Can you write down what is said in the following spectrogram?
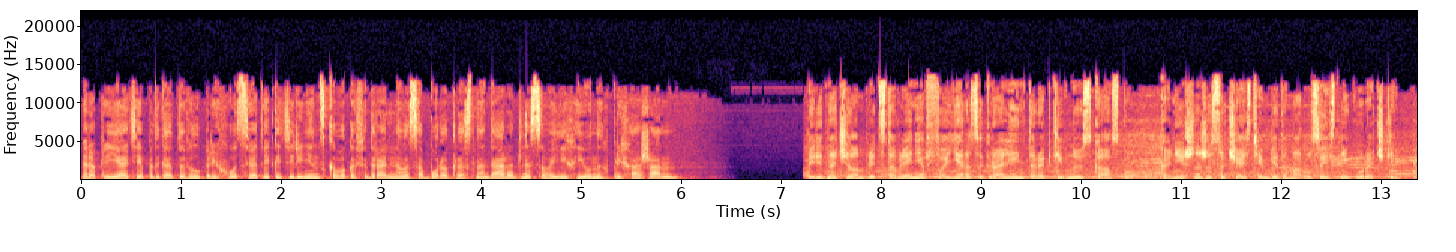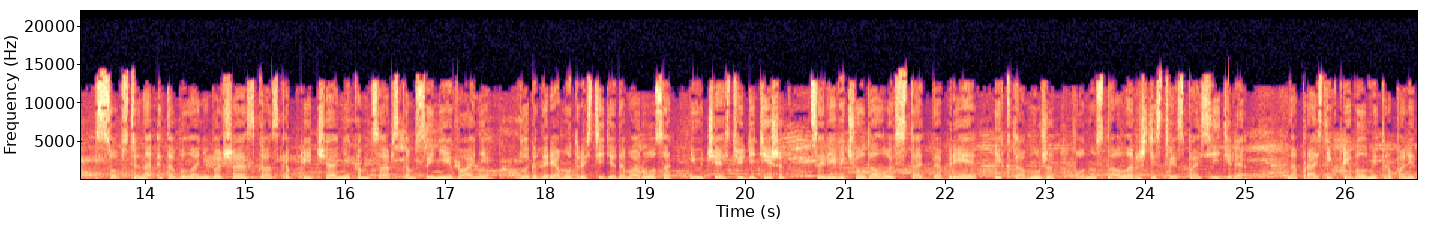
Мероприятие подготовил приход Свято-Екатерининского кафедрального собора Краснодара для своих юных прихожан. Перед началом представления в фойе разыграли интерактивную сказку. Конечно же, с участием Деда Мороза и Снегурочки. Собственно, это была небольшая сказка-притча о неком царском сыне Иване. Благодаря мудрости Деда Мороза и участию детишек царевичу удалось стать добрее, и к тому же он узнал о Рождестве Спасителя. На праздник прибыл митрополит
